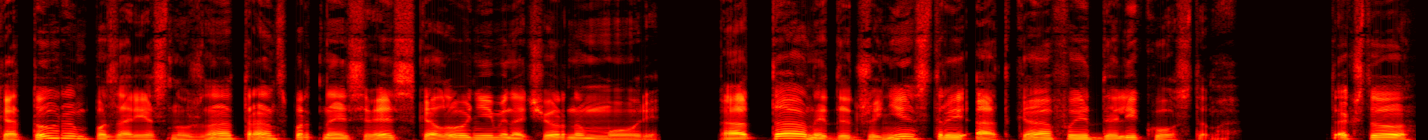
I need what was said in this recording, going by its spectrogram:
которым позарез нужна транспортная связь с колониями на Черном море, от Таны до Джинестры, от Кафы до Ликостома. Так что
